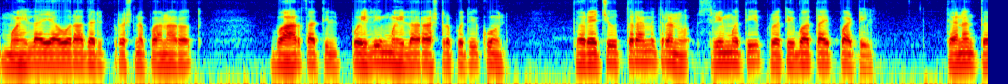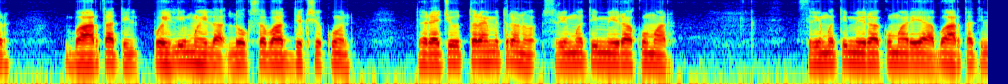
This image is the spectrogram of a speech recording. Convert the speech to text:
महिला यावर आधारित प्रश्न पाहणार आहोत. भारतातील पहिली महिला राष्ट्रपती कोण? तर याचे उत्तर आहे मित्रांनो श्रीमती प्रतिभाताई पाटील. त्यानंतर भारतातील पहिली महिला लोकसभा अध्यक्ष कोण? तर याचे उत्तर आहे मित्रांनो श्रीमती मीरा कुमार. श्रीमती मीरा कुमार या भारतातील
